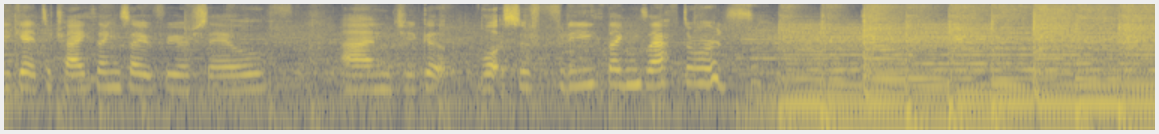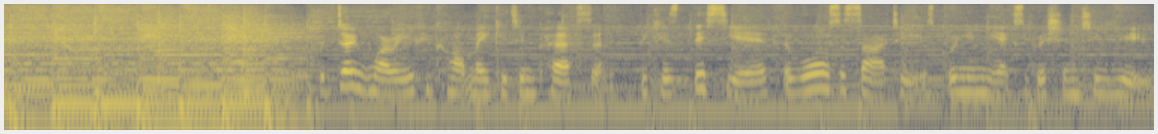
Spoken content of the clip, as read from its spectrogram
You get to try things out for yourself and you get lots of free things afterwards. But don't worry if you can't make it in person, because this year the Royal Society is bringing the exhibition to you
